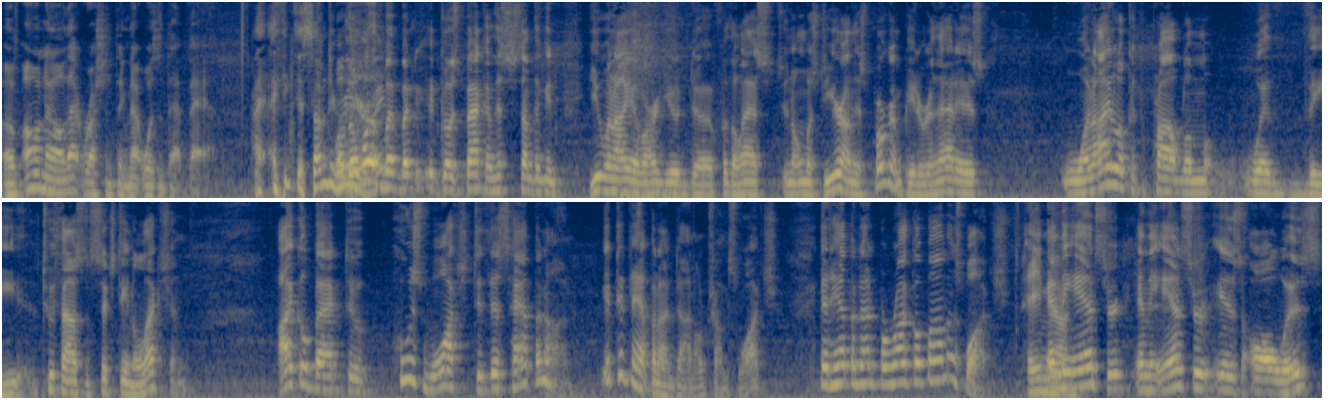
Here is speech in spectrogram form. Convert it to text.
of oh no that Russian thing that wasn't that bad. I, I think to some degree, well, one, right? but but it goes back, and this is something that you and I have argued uh, for the last you know, almost year on this program, Peter, and that is when I look at the problem with the 2016 election, I go back to whose watch did this happen on? It didn't happen on Donald Trump's watch. It happened on Barack Obama's watch. Amen. And the answer and the answer is always,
